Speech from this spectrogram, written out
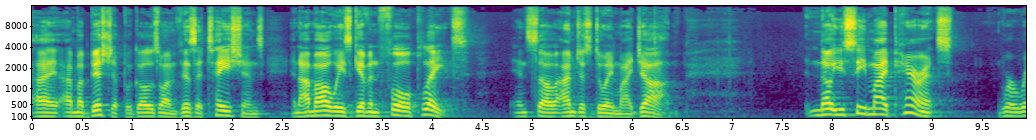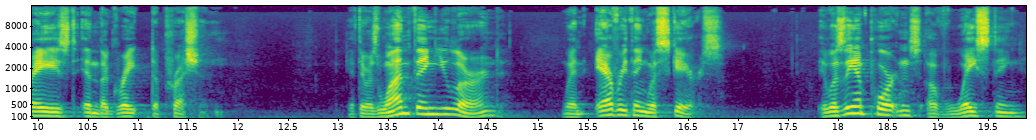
I, I'm a bishop who goes on visitations, and I'm always given full plates, and so I'm just doing my job. No, you see, my parents were raised in the Great Depression. If there was one thing you learned when everything was scarce, it was the importance of wasting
